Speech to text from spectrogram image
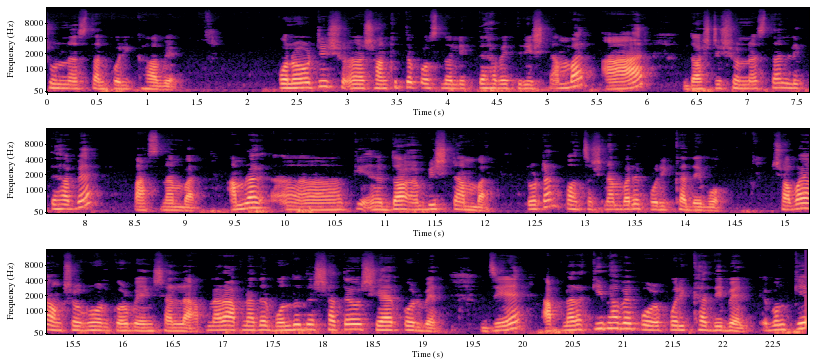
শূন্যস্থান পরীক্ষা হবে। পনেরোটি সংক্ষিপ্ত প্রশ্ন লিখতে হবে তিরিশ নাম্বার আর দশটি শূন্যস্থান লিখতে হবে পাঁচ নাম্বার। আমরা বিশ নাম্বার। টোটাল পঞ্চাশ নাম্বারের পরীক্ষা দেব। সবাই অংশগ্রহণ করবে ইনশাল্লাহ। আপনারা আপনাদের বন্ধুদের সাথেও শেয়ার করবেন যে আপনারা কীভাবে পরীক্ষা দিবেন এবং কে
